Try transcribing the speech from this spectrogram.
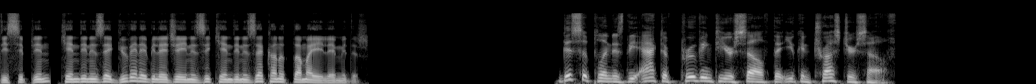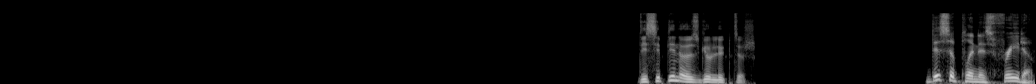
Disiplin, kendinize güvenebileceğinizi kendinize kanıtlama eylemidir. Discipline is the act of proving to yourself that you can trust yourself. Disiplin özgürlüktür. Discipline is freedom.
